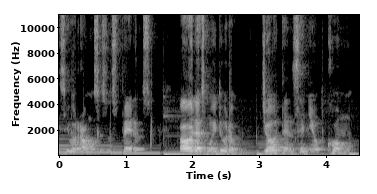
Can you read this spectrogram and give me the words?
y si borramos esos peros? Paola, es muy duro. Yo te enseño cómo.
